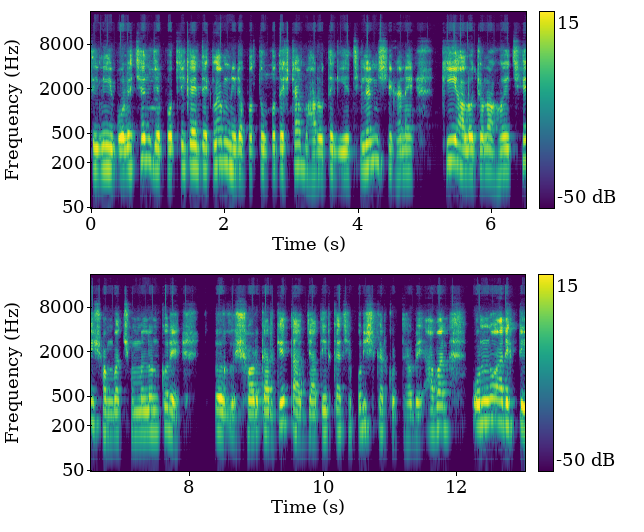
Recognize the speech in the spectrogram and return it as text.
তিনি বলেছেন যে, পত্রিকায় দেখলাম নিরাপত্তা উপদেষ্টা ভারতে গিয়েছিলেন। সেখানে কি আলোচনা হয়েছে সংবাদ সম্মেলন করে? সরকারকে তার জাতির কাছে পরিষ্কার করতে হবে। আবার অন্য আরেকটি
